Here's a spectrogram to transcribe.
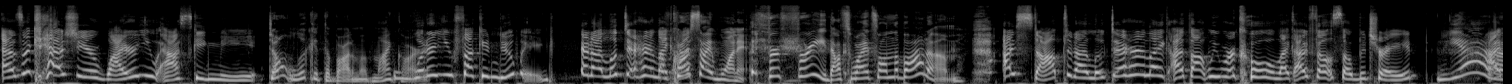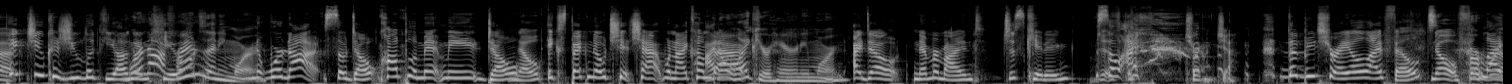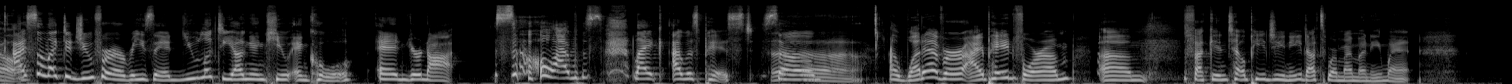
As a cashier, why are you asking me? Don't look at the bottom of my card. What are you fucking doing? And I looked at her like, Of course I want it for free. That's why it's on the bottom. I stopped and I looked at her like I thought we were cool. Like I felt so betrayed. Yeah. I picked you because you looked young We're and not cute. friends anymore. No, we're not. So don't compliment me. Don't Nope. expect no chit chat when I come I back. I don't like your hair anymore. I don't. Never mind. Just kidding. so I Tricked ya. the betrayal I felt. No, for like real. I selected you for a reason. You looked young and cute and cool, and you're not. So I was like, I was pissed. So uh, whatever, I paid for them. Um, fucking tell PG&E that's where my money went.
